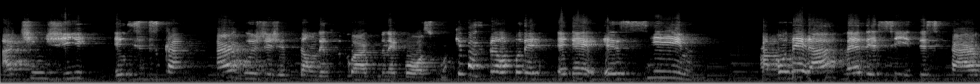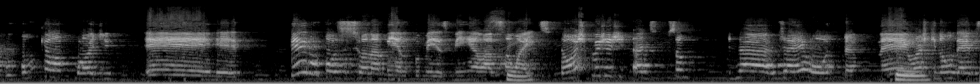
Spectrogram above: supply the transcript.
atingir esses cargos de gestão dentro do agronegócio? Como que faz para ela poder é, é, se apoderar né, desse, desse cargo? Como que ela pode é, ter um posicionamento mesmo em relação Sim. a isso? Então, acho que hoje a discussão já, já é outra, né? Sim. Eu acho que não, deve,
